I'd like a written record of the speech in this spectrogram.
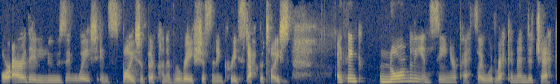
Or are they losing weight in spite of their kind of voracious and increased appetite? I think normally in senior pets i would recommend a check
